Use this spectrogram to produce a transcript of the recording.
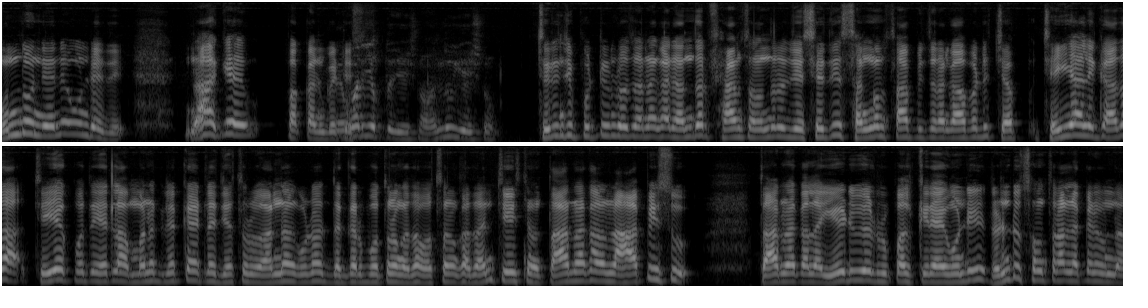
ముందు నేనే ఉండేది. నాకే పక్కన పెట్టేసి ఎవరు చిరంజీవి పుట్టినరోజు అనగానే అందరూ ఫ్యాన్స్ అందరూ చేసేది సంఘం స్థాపించడం కాబట్టి చెప్ చేయాలి కదా చేయకపోతే ఎట్లా? మనకు లెక్క ఎట్లా చేస్తారు? అన్న కూడా దగ్గర పోతున్నాం కదా వస్తున్నాం కదా అని చేసినాం. తార్నాకాల నా ఆఫీసు. తార్నాకాల ఏడు వేల రూపాయలు కిరాయి ఉండి రెండు సంవత్సరాలు అక్కడే ఉన్నా.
